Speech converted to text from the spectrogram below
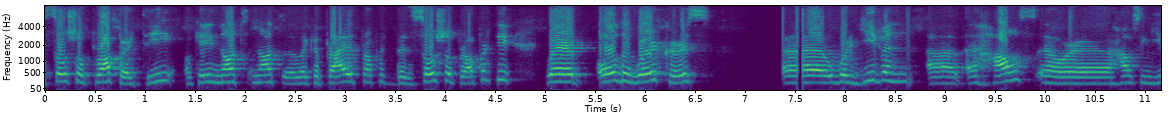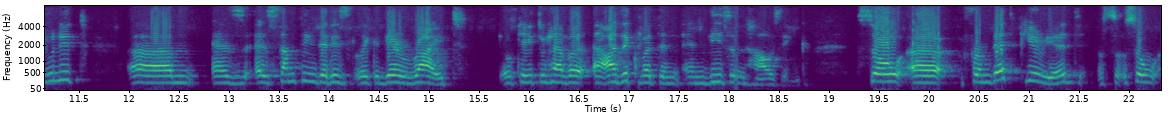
social property. Okay, not not like a private property, but social property where all the workers uh, were given uh, a house or a housing unit um, as as something that is like their right, okay, to have a, adequate and, and decent housing. So uh, from that period, so, so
